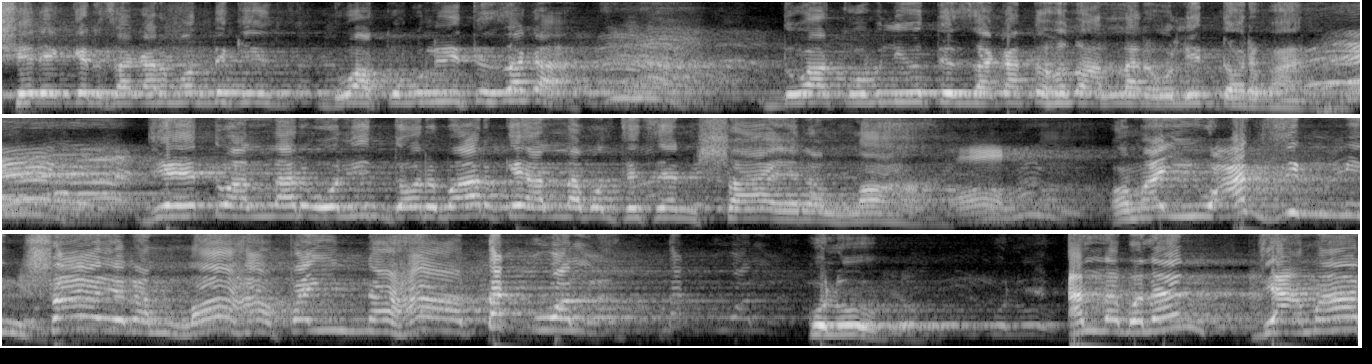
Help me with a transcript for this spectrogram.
সেরেকের জায়গার মধ্যে কি দোয়া কবুলিতে জায়গা দোয়া কবলি হতে জাগাতে হলো আল্লাহর অলির দরবার। যেহেতু আল্লাহর অলির দরবারকে আল্লাহ বলতেছেন শায়ের আল্লাহ আল্লাহ বলেন যে, আমার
